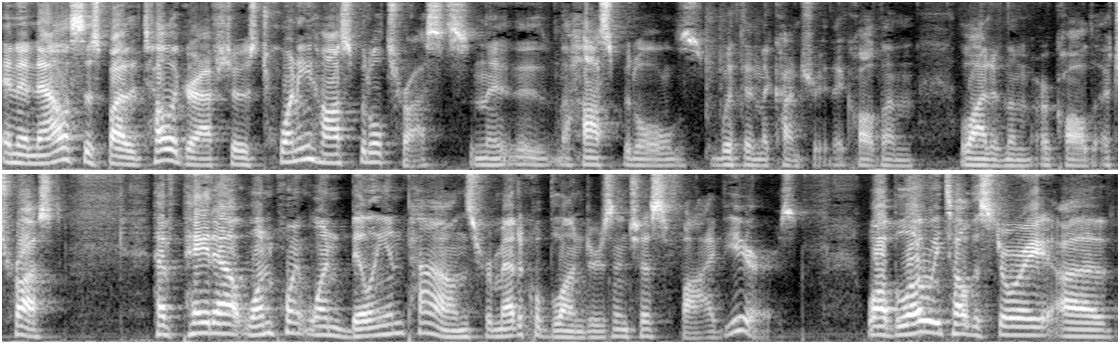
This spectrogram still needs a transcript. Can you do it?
an analysis by the Telegraph shows 20 hospital trusts, and the, the, the, hospitals within the country, they call them, a lot of them are called a trust, have paid out 1.1 billion pounds for medical blunders in just five years. While below, we tell the story of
